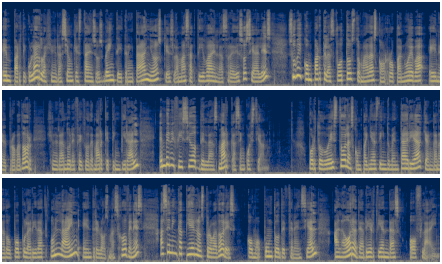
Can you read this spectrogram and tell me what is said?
En particular, la generación que está en sus 20 y 30 años, que es la más activa en las redes sociales, sube y comparte las fotos tomadas con ropa nueva en el probador, generando un efecto de marketing viral en beneficio de las marcas en cuestión. Por todo esto, las compañías de indumentaria, que han ganado popularidad online entre los más jóvenes, hacen hincapié en los probadores como punto diferencial a la hora de abrir tiendas offline.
